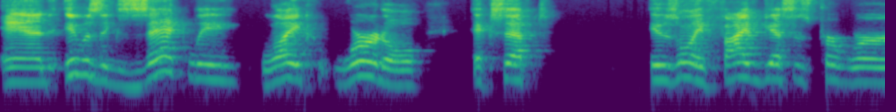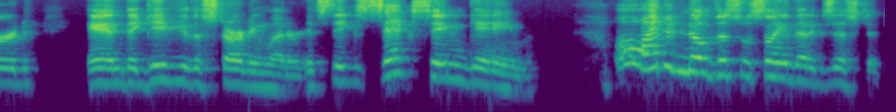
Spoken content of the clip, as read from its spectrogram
and it was exactly like Wordle, except it was only five guesses per word, and they gave you the starting letter. It's the exact same game. Oh, I didn't know this was something that existed.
